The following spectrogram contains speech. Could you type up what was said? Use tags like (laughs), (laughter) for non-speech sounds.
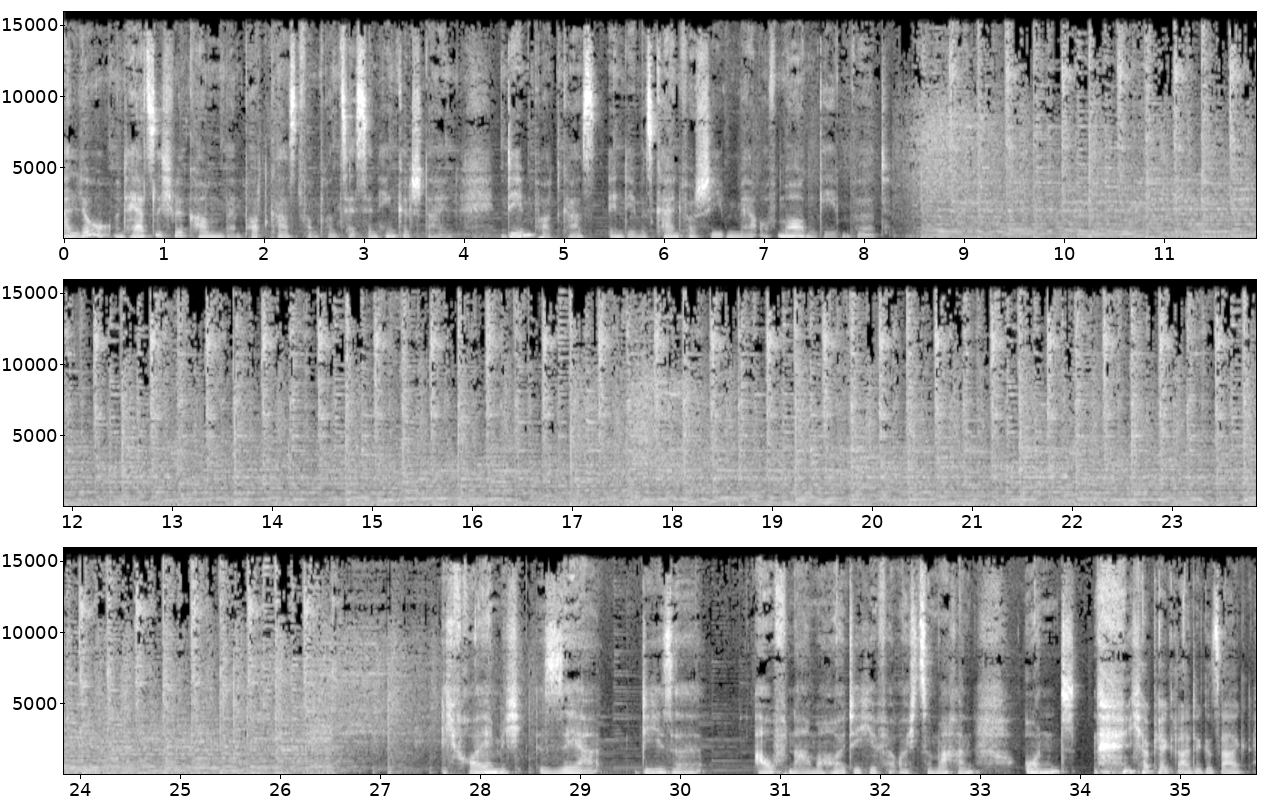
Hallo und herzlich willkommen beim Podcast von Prinzessin Hinkelstein, dem Podcast, in dem es kein Verschieben mehr auf morgen geben wird. Ich freue mich sehr, diese Aufnahme heute hier für euch zu machen. Und (laughs) ich habe ja gerade gesagt,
